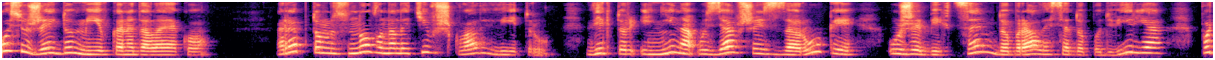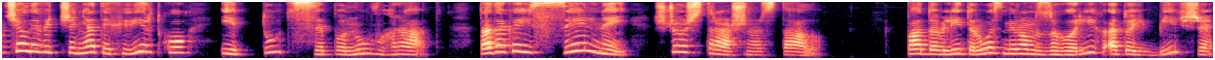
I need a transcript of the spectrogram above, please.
Ось уже й домівка недалеко. Раптом знову налетів шквал вітру. Віктор і Ніна, узявшись за руки, уже бігцем добралися до подвір'я, почали відчиняти хвіртку, і тут сипонув град. Та такий сильний, що аж страшно стало. Падав лід розміром з горіх, а то й більше,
